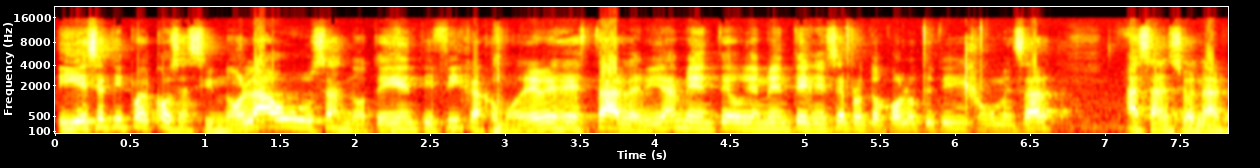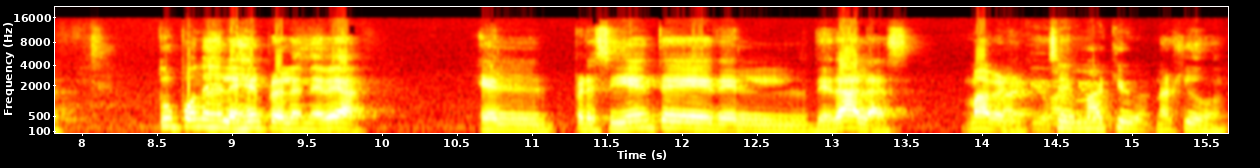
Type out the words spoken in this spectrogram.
y ese tipo de cosas, si no la usas, no te identificas como debes de estar debidamente, obviamente en ese protocolo tú tienes que comenzar a sancionar. Tú pones el ejemplo de la NBA. El presidente del- de Dallas, Maverick, Mark Cuban. Sí, Mark Cuban. Mark Cuban,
